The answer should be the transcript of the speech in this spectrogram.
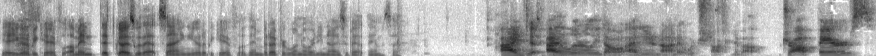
Yeah, you got to be careful. I mean, that goes without saying. You got to be careful of them, but everyone already knows about them. So I, d- I literally don't. I do not know what you're talking about. Drop bears.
